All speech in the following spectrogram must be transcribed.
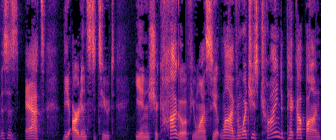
This is at the Art Institute in Chicago if you want to see it live. And what she's trying to pick up on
